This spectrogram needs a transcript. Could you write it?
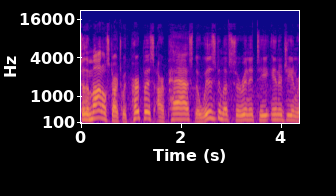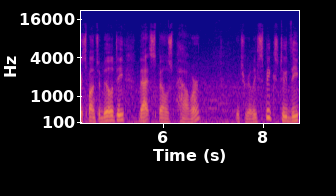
So the model starts with purpose, our past, the wisdom of serenity, energy, and responsibility. That spells power, which really speaks to the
